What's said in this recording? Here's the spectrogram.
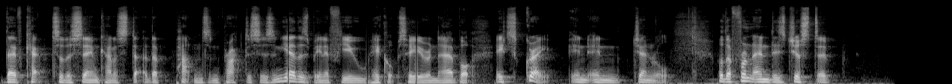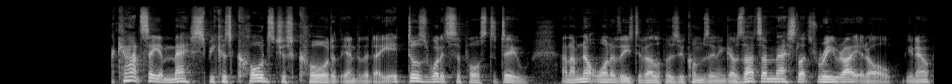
they've kept to the same kind of st- the patterns and practices. And yeah, there's been a few hiccups here and there, but it's great in in general. But the front end is just a I can't say a mess because code's just code at the end of the day. It does what it's supposed to do. And I'm not one of these developers who comes in and goes, that's a mess, let's rewrite it all, you know?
